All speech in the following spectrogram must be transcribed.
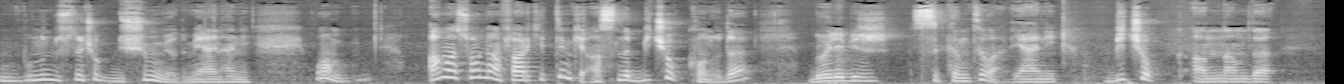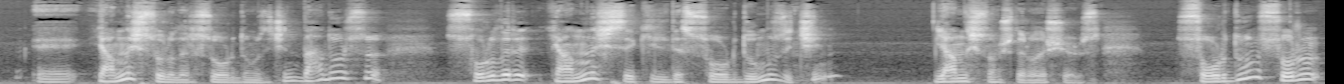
bunun üstüne çok düşünmüyordum. Yani hani ama sonradan fark ettim ki aslında birçok konuda böyle bir sıkıntı var. Yani birçok anlamda e, yanlış soruları sorduğumuz için, daha doğrusu soruları yanlış şekilde sorduğumuz için yanlış sonuçlara ulaşıyoruz sorduğun soru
